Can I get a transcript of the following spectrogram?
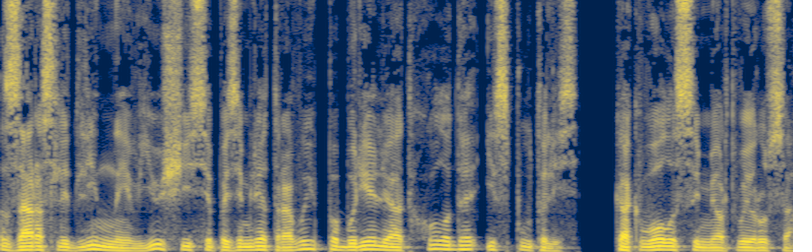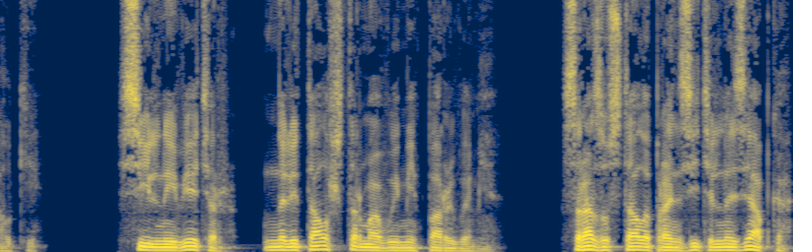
Заросли длинные, вьющиеся по земле травы побурели от холода и спутались, как волосы мертвой русалки. Сильный ветер налетал штормовыми порывами. Сразу стало пронзительно зябко,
